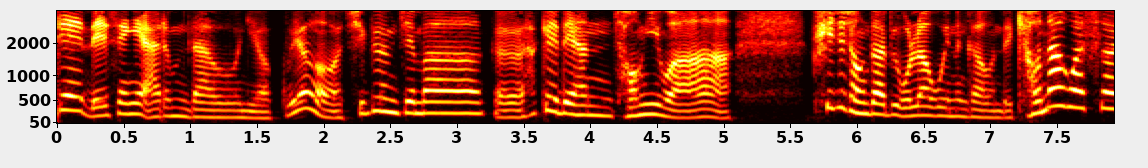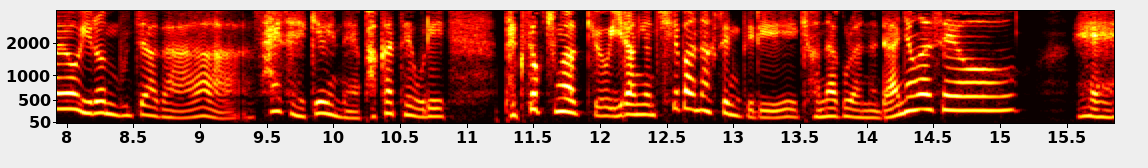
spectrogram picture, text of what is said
K-윌의 내 생의 아름다운이었고요. 지금 이제 막 어, 학교에 대한 정의와 퀴즈 정답이 올라오고 있는 가운데 견학 왔어요 이런 문자가 사이사이에 끼어있네요. 바깥에 우리 백석중학교 1학년 7반 학생들이 견학을 왔는데 안녕하세요. 예.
